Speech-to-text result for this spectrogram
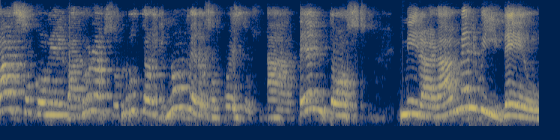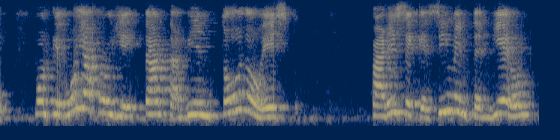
Paso con el valor absoluto y números opuestos. Atentos, mirarán el video porque voy a proyectar también todo esto. Parece que sí me entendieron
